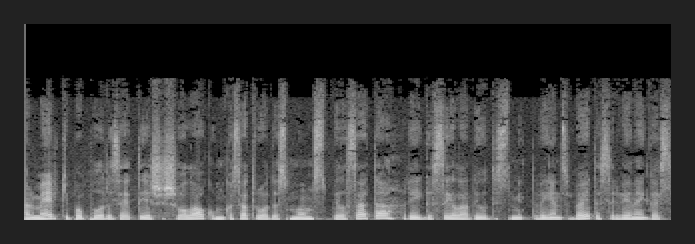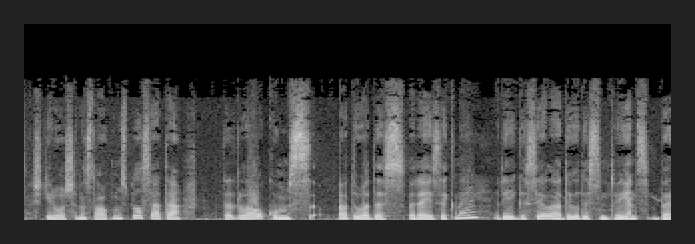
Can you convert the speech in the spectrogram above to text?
ar mērķi popularizēt tieši šo laukumu, kas atrodas mums pilsētā, Rīgas ielā 21B. Tas ir vienīgais šķirošanas laukums pilsētā. Tad laukums atrodas Reizeknē, Rīgas ielā 21B.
